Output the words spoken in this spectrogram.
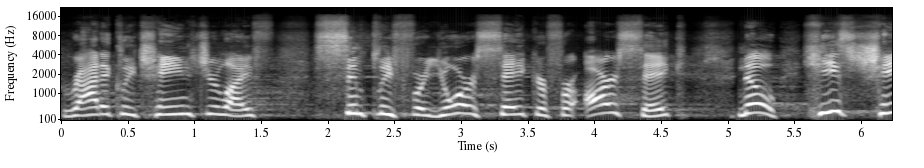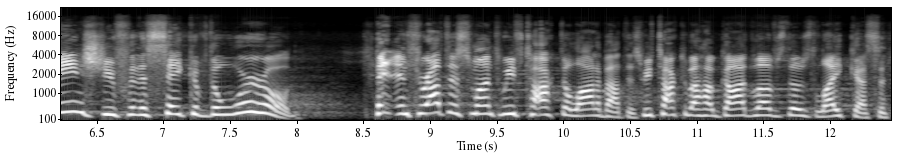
radically changed your life simply for your sake or for our sake. No, He's changed you for the sake of the world. And throughout this month, we've talked a lot about this. We've talked about how God loves those like us and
